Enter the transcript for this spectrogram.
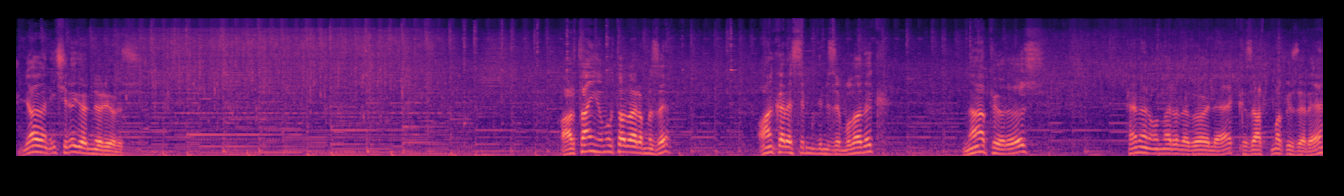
Şu yağın içine gönderiyoruz. Artan yumurtalarımızı Ankara simidimizi buladık. Ne yapıyoruz? Hemen onları da böyle kızartmak üzere.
